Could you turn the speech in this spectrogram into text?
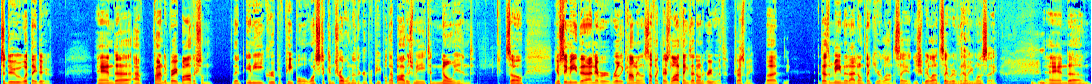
to do what they do. And uh, I find it very bothersome that any group of people wants to control another group of people. That bothers me to no end. So you'll see me that I never really comment on stuff like there's a lot of things I don't agree with, trust me. But it doesn't mean that I don't think you're allowed to say it. You should be allowed to say whatever the hell you want to say. Mm-hmm. And um,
